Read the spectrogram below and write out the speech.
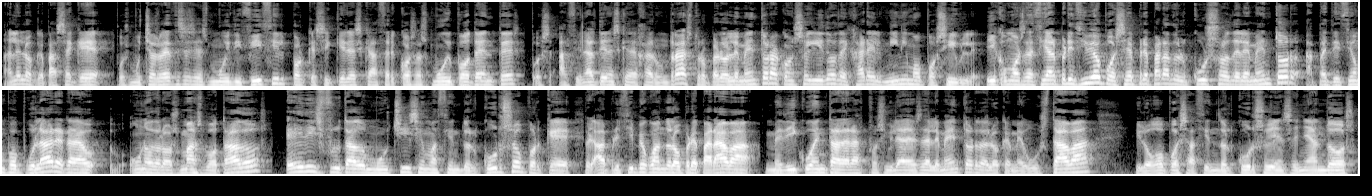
¿vale? Lo que pasa es que, pues muchas veces es muy difícil porque si quieres que hacer cosas muy potentes, pues al final tienes que dejar un rastro, pero Elementor ha conseguido dejar el mínimo posible. Y como os decía al principio, pues he preparado el curso de Elementor a petición popular, era uno de los más votados. He disfrutado muchísimo haciendo el curso porque al principio cuando lo preparaba me di cuenta de las posibilidades de Elementor, de lo que me gustaba y luego pues haciendo el curso y enseñándoos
